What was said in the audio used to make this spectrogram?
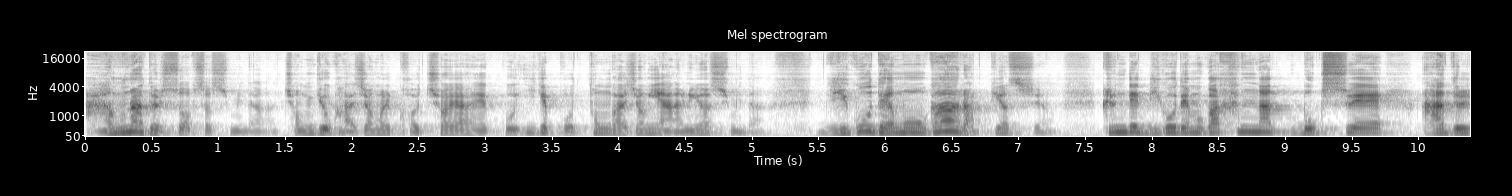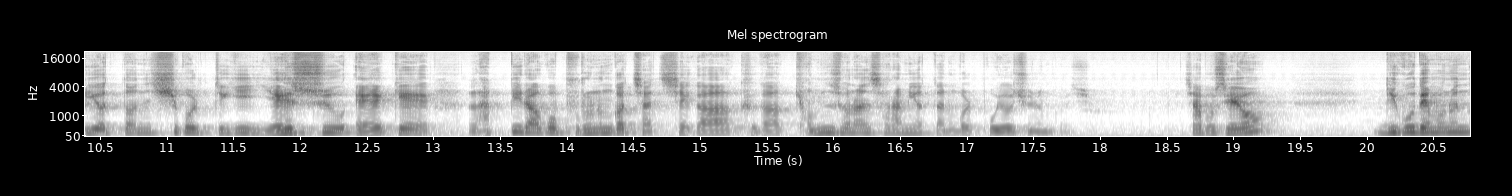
아무나 될 수 없었습니다. 정규 과정을 거쳐야 했고 이게 보통 과정이 아니었습니다. 니고데모가 랍비였어요. 그런데 니고데모가 한낱 목수의 아들이었던 시골뜨기 예수에게 랍비라고 부르는 것 자체가 그가 겸손한 사람이었다는 걸 보여주는 거죠. 자 보세요. 니고데모는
